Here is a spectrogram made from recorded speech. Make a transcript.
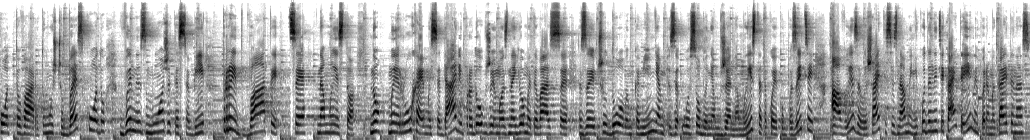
код товару, тому що без коду ви не зможете собі придбати це намисто. Ну, ми рухаємося далі, продовжуємо знайомити вас з чудовим камінням, з уособленням вже намиста такої композиції. А ви залишайтеся з нами, нікуди не тікайте і не перемикайте нас.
